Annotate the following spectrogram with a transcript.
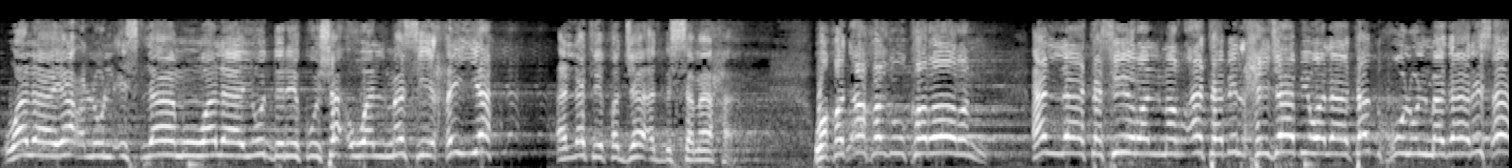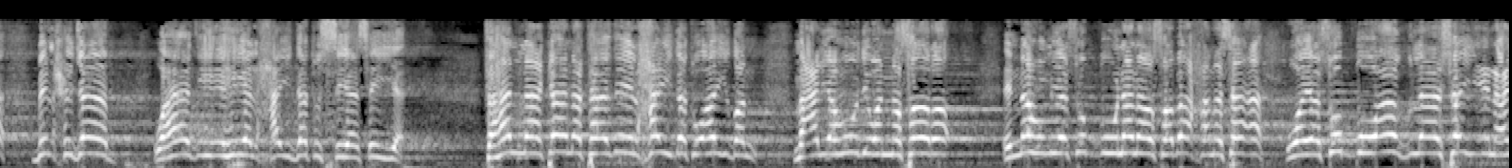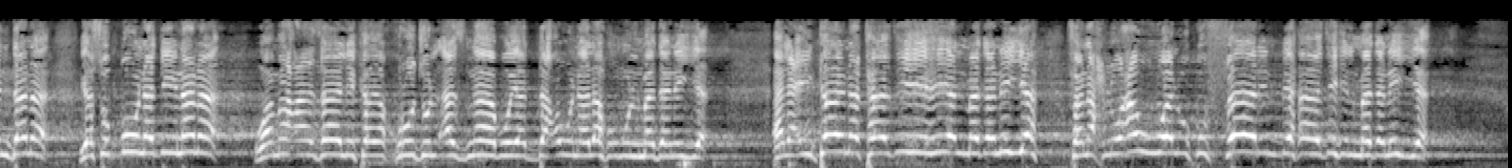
ولا يعلو الإسلام ولا يدرك شأوى المسيحية التي قد جاءت بالسماحة. وقد أخذوا قرارا ألا تسير المرأة بالحجاب ولا تدخل المدارس بالحجاب. وهذه هي الحيدة السياسية. فهلا كانت هذه الحيدة أيضا مع اليهود والنصارى؟ إنهم يسبوننا صباح مساء ويسبوا أغلى شيء عندنا. يسبون ديننا ومع ذلك يخرج الأذناب يدعون لهم المدنية. ألا إن كانت هذه هي المدنية فنحن أول كفار بهذه المدنية.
